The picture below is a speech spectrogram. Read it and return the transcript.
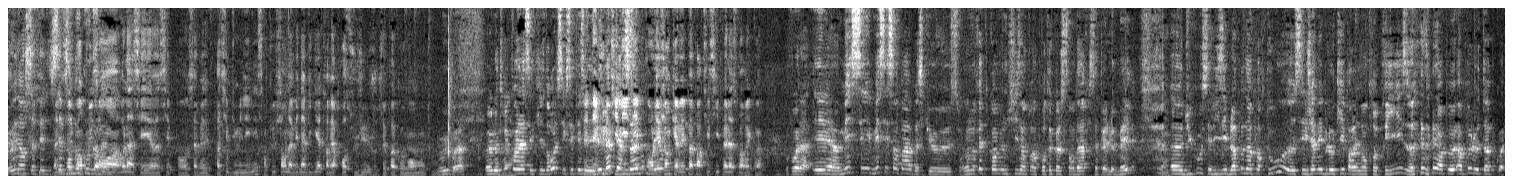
Oui, non, ça fait, Bah, ça faisait beaucoup plus, quand même. on- voilà, c'est euh, c'est pour ça fait le principe du millénisme. En plus, là, on avait navigué à travers trois sujets, je sais pas comment. et tout. oui voilà. Euh, le truc voilà, c'est qui est drôle, c'est que c'était les, C'était les juste mêmes personnes. pour les gens qui n'avaient pas participé à la soirée, quoi. Voilà, et, euh, mais c'est mais c'est sympa parce que on en fait quand on utilise un, un protocole standard qui s'appelle le mail, euh, du coup c'est lisible un peu n'importe où, euh, c'est jamais bloqué par les entreprises, un peu un peu le top quoi.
